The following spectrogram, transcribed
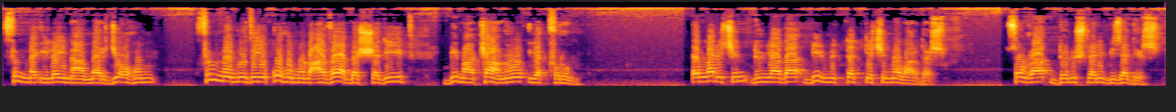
sümme ileyna merci'uhum ثُمَّ نُذِيقُهُمُ الْعَذَابَ الشَّد۪يدِ بِمَا كَانُوا يَكْفُرُونَ Onlar için dünyada bir müddet geçinme vardır. Sonra dönüşleri bizedir.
